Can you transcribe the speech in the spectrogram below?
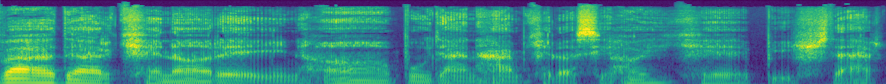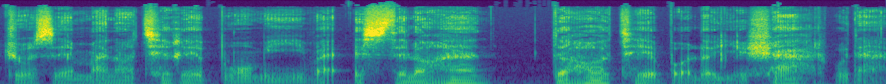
و در کنار اینها بودن همکلاسی هایی که بیشتر جزء مناطق بومی و اصطلاحاً دهات بالای شهر بودن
